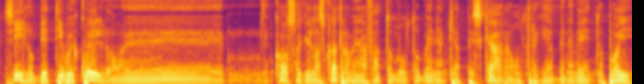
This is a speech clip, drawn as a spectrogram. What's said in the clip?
Sì, l'obiettivo è quello, è cosa che la squadra aveva fatto molto bene anche a Pescara, oltre che a Benevento. Poi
